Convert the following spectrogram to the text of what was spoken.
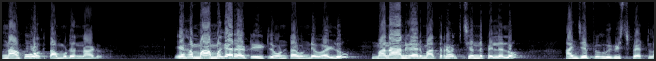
నాకు ఒక తమ్ముడు ఉన్నాడు. ఇక మా అమ్మగారు అటు ఇటు ఉంటా ఉండేవాళ్ళు. మా నాన్నగారు మాత్రం చిన్నపిల్లలు అని చెప్పి విడిచిపెట్టల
